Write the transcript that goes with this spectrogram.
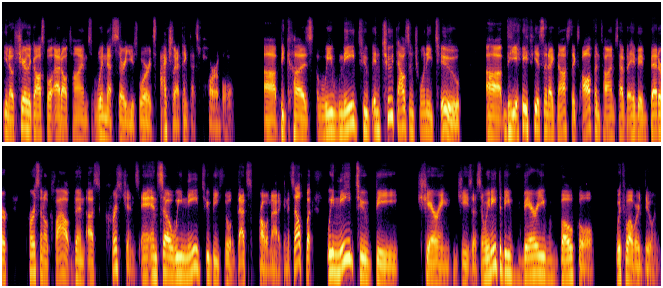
you know, share the gospel at all times when necessary. Use words. Actually, I think that's horrible uh, because we need to in 2022. Uh, the atheists and agnostics oftentimes have, have a better personal clout than us Christians. And, and, so we need to be, well, that's problematic in itself, but we need to be sharing Jesus and we need to be very vocal with what we're doing.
